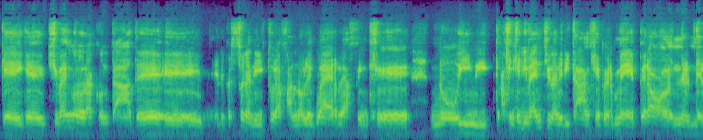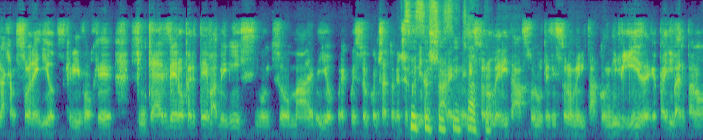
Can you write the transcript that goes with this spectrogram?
che, che ci vengono raccontate e, e le persone addirittura fanno le guerre affinché noi, affinché diventi una verità anche per me, però nel- nella canzone io scrivo che finché è vero per te va benissimo, insomma, io, questo è il concetto che Sì, cerco di sì, sì, lasciare, sì, esistono certo. verità assolute, esistono verità condivise che poi diventano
